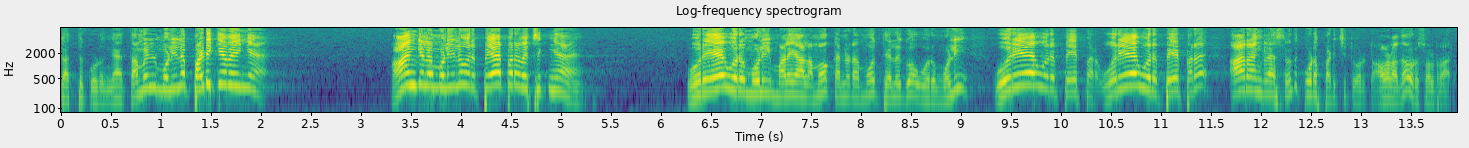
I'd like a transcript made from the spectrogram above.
கத்துக் கொடுங்க. தமிழ் மொழியில படிக்க வைங்க. ஆங்கில மொழியில ஒரு பேப்பரை வச்சுக்கங்க. ஒரே ஒரு மொழி மலையாளமோ கன்னடமோ தெலுங்கோ ஒரு மொழி ஒரே ஒரு பேப்பர் ஒரே ஒரு பேப்பரை ஆறாம் கிளாஸ்லேருந்து கூட படிச்சுட்டு வரட்டும். அவ்வளோதான் அவர் சொல்கிறார்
